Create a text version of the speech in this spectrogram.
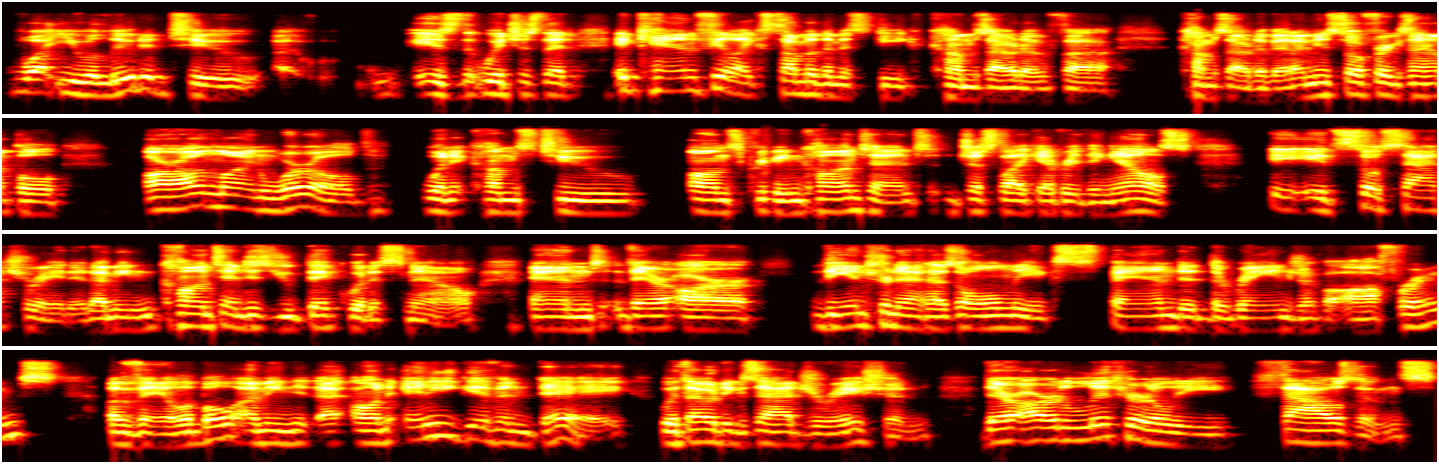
what you alluded to is that which is that it can feel like some of the mystique comes out of uh, comes out of it. I mean, so for example, our online world when it comes to on-screen content, just like everything else, it's so saturated. I mean, content is ubiquitous now, and there are the internet has only expanded the range of offerings available. I mean, on any given day, without exaggeration, there are literally thousands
